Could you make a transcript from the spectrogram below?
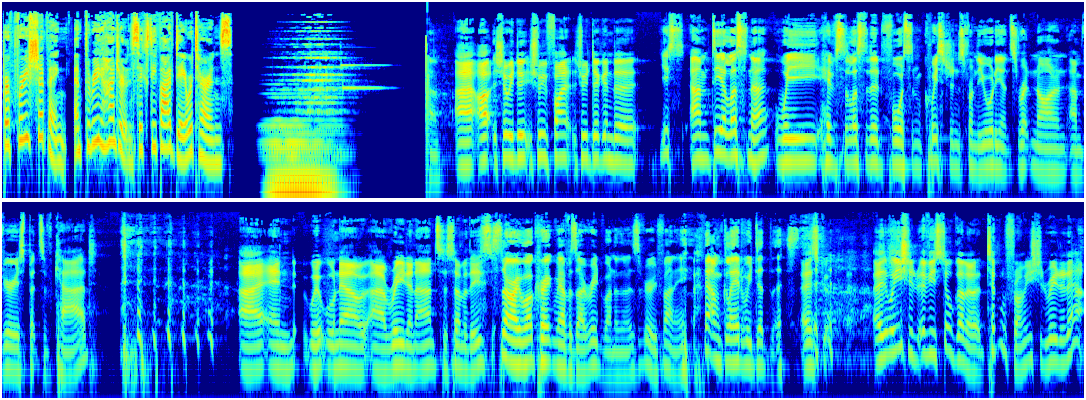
for free shipping and 365-day returns. Uh, uh, should we do? Should we find? Should we dig into? Yes, um, dear listener, we have solicited for some questions from the audience written on um, various bits of card. Uh, and we, we'll now uh, read and answer some of these. Sorry, what cracked me up as I read one of them. It's very funny. I'm glad we did this. As, uh, well, you should. If you still got a tickle from, it, you should read it out.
